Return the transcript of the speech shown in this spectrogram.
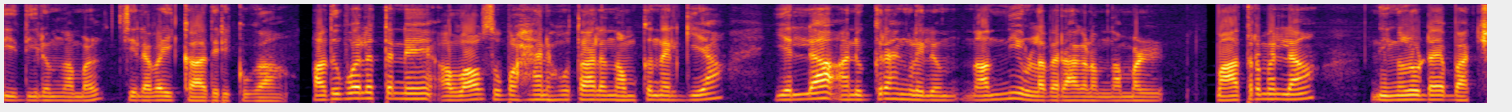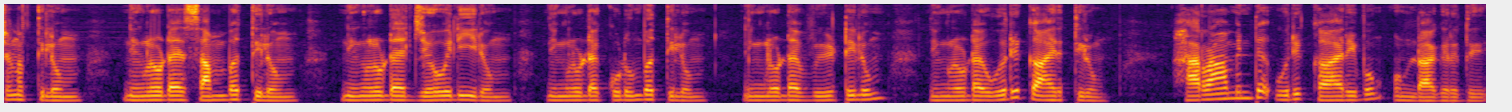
രീതിയിലും നമ്മൾ ചിലവഴിക്കാതിരിക്കുക. അതുപോലെ തന്നെ അള്ളാഹു സുബഹാനഹുത്താല നമുക്ക് നൽകിയ എല്ലാ അനുഗ്രഹങ്ങളിലും നന്ദിയുള്ളവരാകണം നമ്മൾ. മാത്രമല്ല നിങ്ങളുടെ ഭക്ഷണത്തിലും നിങ്ങളുടെ സമ്പത്തിലും നിങ്ങളുടെ ജോലിയിലും നിങ്ങളുടെ കുടുംബത്തിലും നിങ്ങളുടെ വീട്ടിലും നിങ്ങളുടെ ഒരു കാര്യത്തിലും ഹറാമിന്റെ ഒരു കാര്യവും ഉണ്ടാകരുത്.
